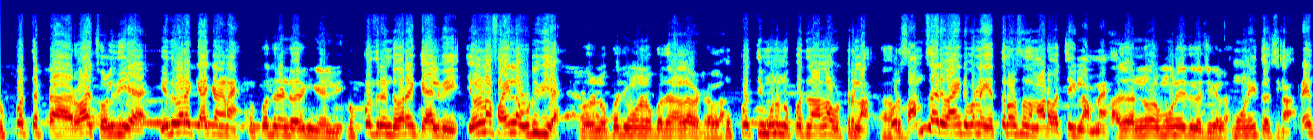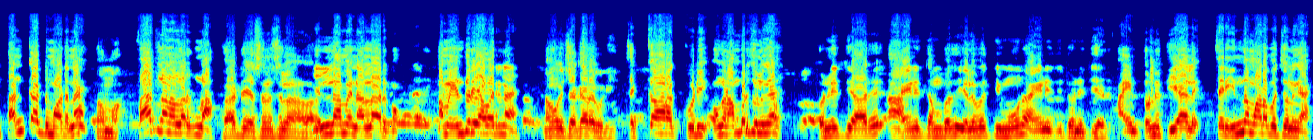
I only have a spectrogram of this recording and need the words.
முப்பத்தெட்டாயிரம் ரூபாய் சொல்லுதிய. இதுவரை கேட்காங்கண்ணே முப்பத்தி ரெண்டு வரைக்கும் கேள்வி. முப்பத்தி ரெண்டு வரை கேள்வி எவ்வளவு ஃபைனல விடுவிய? ஒரு முப்பத்தி மூணு முப்பத்தி நாலுல வெட்டலாம் முப்பத்தி மூணு முப்பத்தி நாலுலாம் விட்டுறலாம். ஒரு சம்சாரி வாங்கிட்டு போனா எத்தனை வருஷம் அந்த மாடை வச்சுக்கலாம்ண்ணே? அது இன்னொரு மூணு இதுக்கு வச்சுக்கலாம். மூணு ஈத்து வச்சுக்கலாம். ஏன் தன்காட்டு மாடுண்ணே? ஆமா. ஃபேட்லாம் நல்லா இருக்குங்களா பேட்டரி எசன்ஸ் எல்லாம் நல்லா. எல்லாமே நல்லா இருக்கும். நம்ம எந்த வியாபாரிண்ணே? நமக்கு சக்கரக்குடி. செக்காரக்குடி. உங்க நம்பர் சொல்லுங்க. தொண்ணூத்தி ஆறு ஐநூத்தி ஐம்பது எழுபத்தி மூணு ஐநூத்தி தொண்ணூத்தி ஏழு ஐ- தொண்ணூத்தி ஏழு சரி இந்த மாடை பத்தி சொல்லுங்க.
